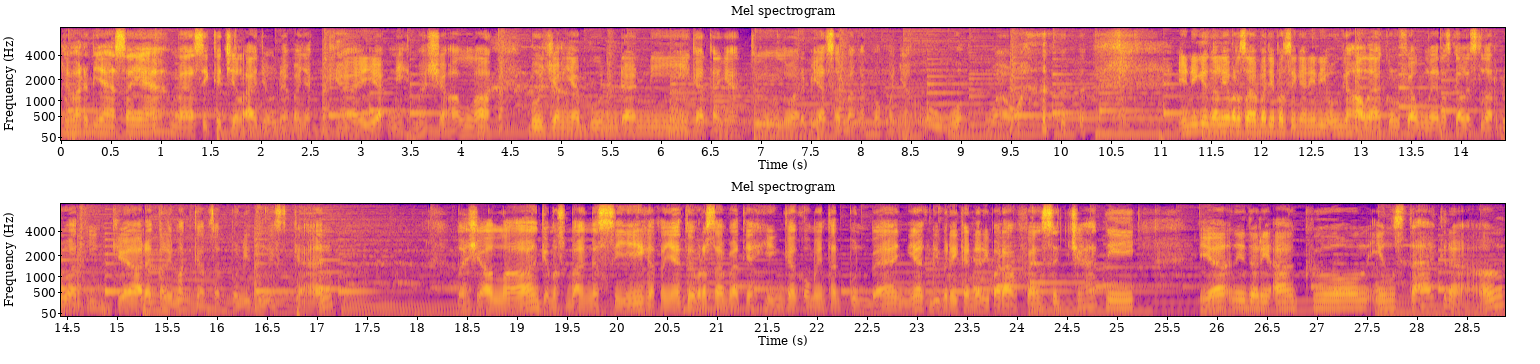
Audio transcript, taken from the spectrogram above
Luar biasa ya, masih kecil aja udah banyak gaya nih Masya Allah. Bujangnya bunda nih, katanya tuh luar biasa banget pokoknya. Uh, Wow Ini kita lihat persahabat di postingan ini unggah oleh akun Velner sekali selar 23 Ada kalimat caption pun dituliskan. Masya Allah, gemes banget sih katanya itu bersahabat ya. Hingga komentar pun banyak diberikan dari para fans sejati. Yakni dari akun Instagram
